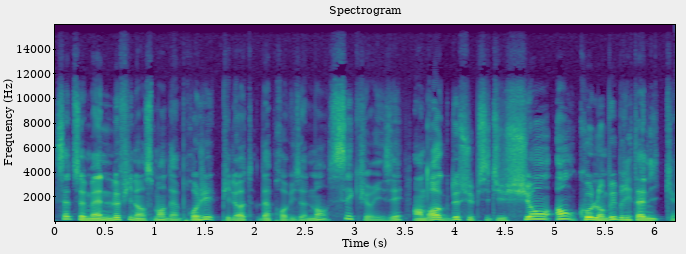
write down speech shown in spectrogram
cette semaine le financement d'un projet pilote d'appropriation approvisionnement sécurisé en drogue de substitution en Colombie-Britannique.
